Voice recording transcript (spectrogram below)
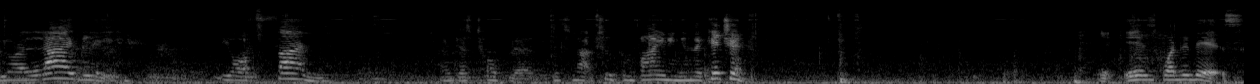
You're lively. You're fun. I just hope that it's not too confining in the kitchen. It is what it is.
